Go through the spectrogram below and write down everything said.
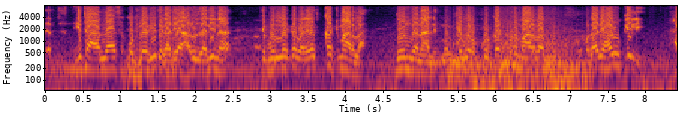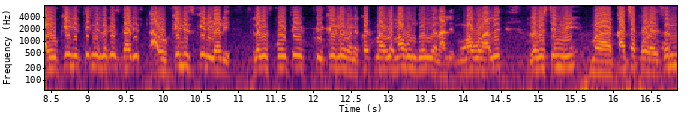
इथं आला कुठल्या कोपऱ्यात इथं गाडी हळू झाली ना ते बोलले का म्हणे कट मारला. दोन जण आले. मग गेलो कट मारला गाडी हळू केली. हळू केली त्यांनी लगेच गाडी हळू केलीच केली गाडी. लगेच कोणते केले म्हणे कट मारला मागून दोन जण आले. मग मागून आले लगेच त्यांनी काचा फोडायचं आणि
